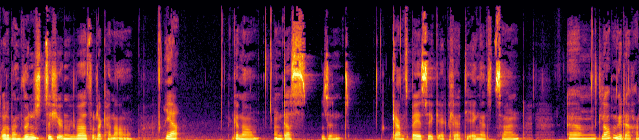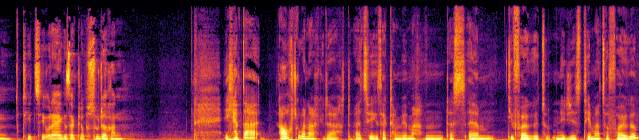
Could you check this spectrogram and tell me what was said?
Oder man wünscht sich irgendwie was oder keine Ahnung. Ja. Genau. Und das sind ganz basic erklärt die Engelszahlen. Ähm, glauben wir daran, TC? Oder eher gesagt, glaubst du daran? Ich habe da auch drüber nachgedacht, als wir gesagt haben, wir machen das, ähm, die Folge, nee, dieses Thema zur Folge.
